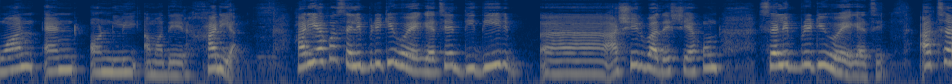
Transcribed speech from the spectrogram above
ওয়ান অ্যান্ড অনলি আমাদের হারিয়া। হারিয়া এখন সেলিব্রিটি হয়ে গেছে, দিদির আশীর্বাদে সে এখন সেলিব্রিটি হয়ে গেছে। আচ্ছা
